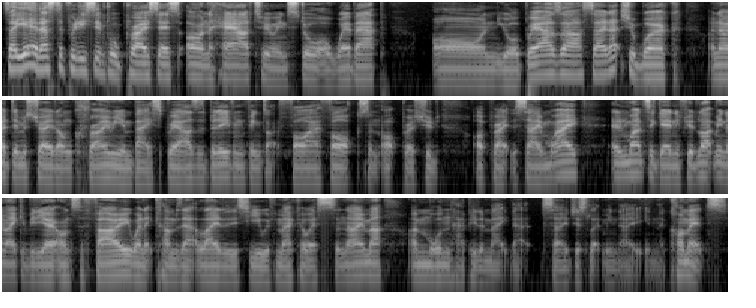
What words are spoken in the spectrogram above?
So yeah, that's the pretty simple process on how to install a web app on your browser. So that should work. I know I demonstrated on Chromium based browsers, but even things like Firefox and Opera should operate the same way. And once again, if you'd like me to make a video on Safari when it comes out later this year with macOS Sonoma, I'm more than happy to make that. So just let me know in the comments.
